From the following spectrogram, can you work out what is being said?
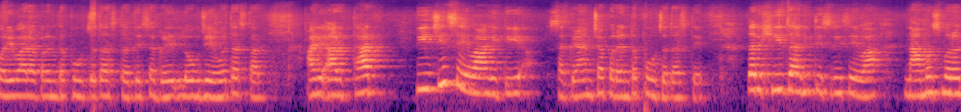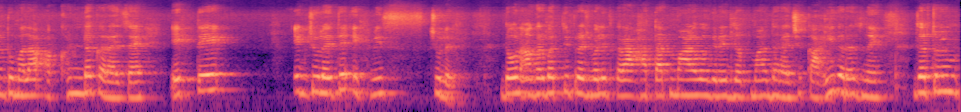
परिवारापर्यंत पोहोचत असतं ते सगळे लोक जेवत असतात. आणि अर्थात ती जी सेवा आहे ती सगळ्यांच्यापर्यंत पोहोचत असते. तर ही झाली तिसरी सेवा. नामस्मरण तुम्हाला अखंड करायचं आहे एक ते एक जुलै ते एकवीस जुलै. दोन अगरबत्ती प्रज्वलित करा. हातात माळ वगैरे जपमाळ धरायची काही गरज नाही. जर तुम्ही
